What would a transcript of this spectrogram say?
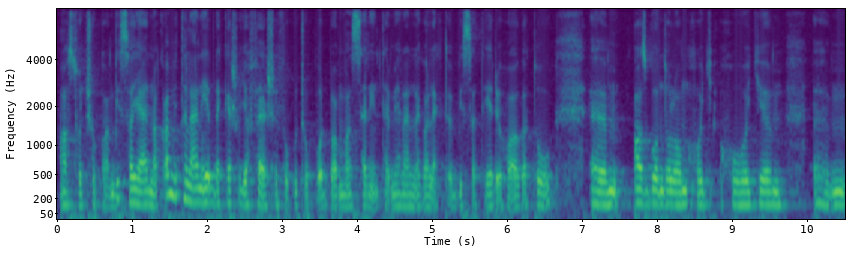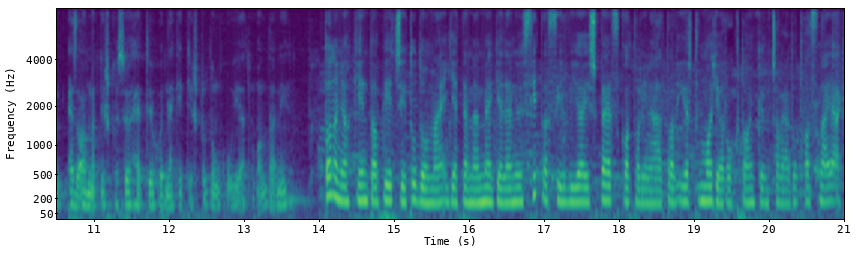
azt, hogy sokan visszajárnak. Ami talán érdekes, hogy a felsőfokú csoportban van szerintem jelenleg a legtöbb visszatérő hallgató. Azt gondolom, hogy, hogy ez annak is köszönhető, hogy nekik is tudunk újat mondani. Tananyaként a Pécsi Tudományegyetemen megjelenő Szita Szilvia és Perc Katalin által írt magyarok tankönyvcsaládot használják.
